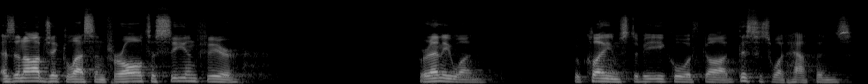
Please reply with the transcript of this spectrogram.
as an object lesson for all to see and fear. For anyone who claims to be equal with God, this is what happens.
